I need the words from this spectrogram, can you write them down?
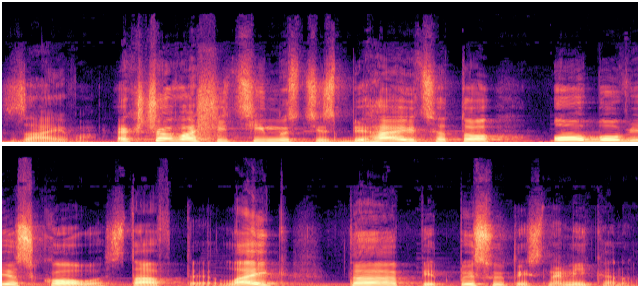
зайва. Якщо ваші цінності збігаються, то обов'язково ставте лайк та підписуйтесь на мій канал.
